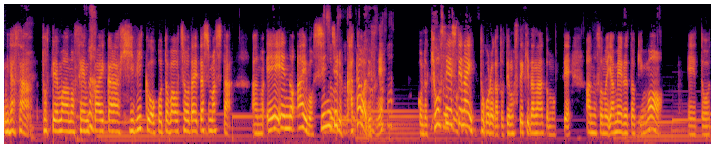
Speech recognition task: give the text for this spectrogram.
皆さん、とてもあの先輩から響くお言葉を頂戴いたしました。あの永遠の愛を信じる方はですね、この強制してないところがとても素敵だなと思って、あのその辞める時も、えっ、ー、と、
